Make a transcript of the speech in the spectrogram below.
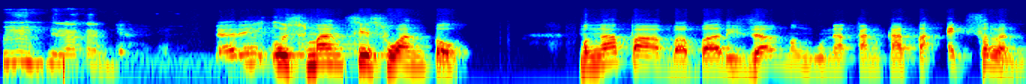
Hmm, silakan. Dari Usman Siswanto. Mengapa Bapak Rizal menggunakan kata excellent?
